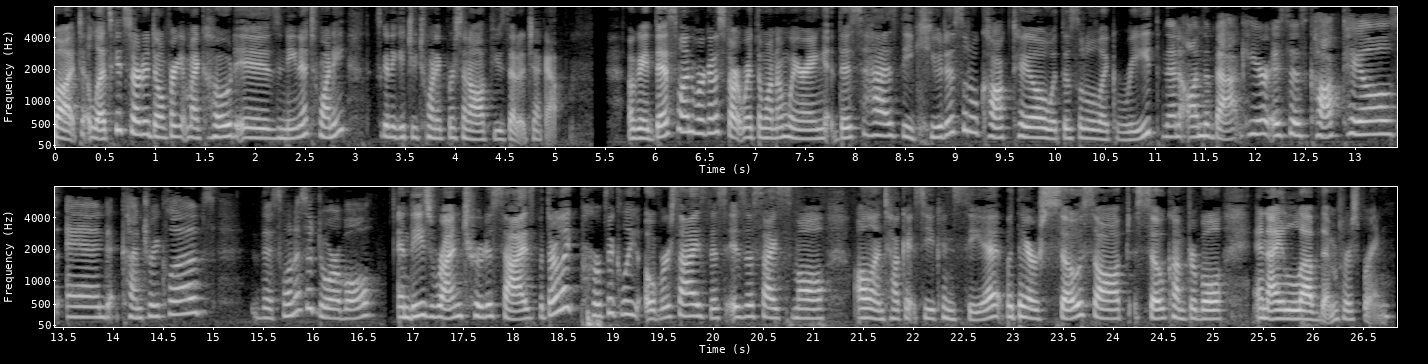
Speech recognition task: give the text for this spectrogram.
But let's get started. Don't forget my code is Nina20. That's going to get you 20% off. Use that at checkout. Okay, this one we're going to start with the one I'm wearing. This has the cutest little cocktail with this little like wreath. And then on the back here, it says cocktails and country clubs. This one is adorable. And these run true to size, but they're like perfectly oversized. This is a size small. I'll untuck it so you can see it, but they are so soft, so comfortable, and I love them for spring.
